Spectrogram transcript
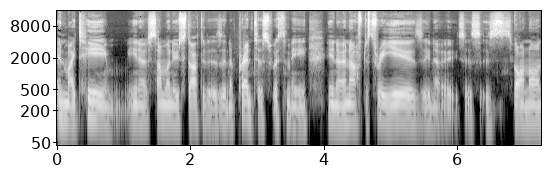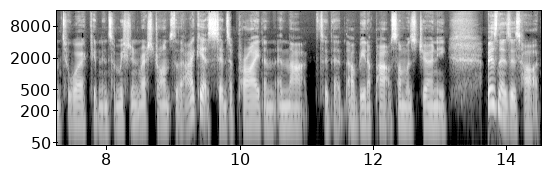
in my team, you know, someone who started as an apprentice with me, you know, and after three years, you know, is, is gone on to work in, in some Michelin restaurants. So that I get a sense of pride in, in that, so that I've been a part of someone's journey. Business is hard.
